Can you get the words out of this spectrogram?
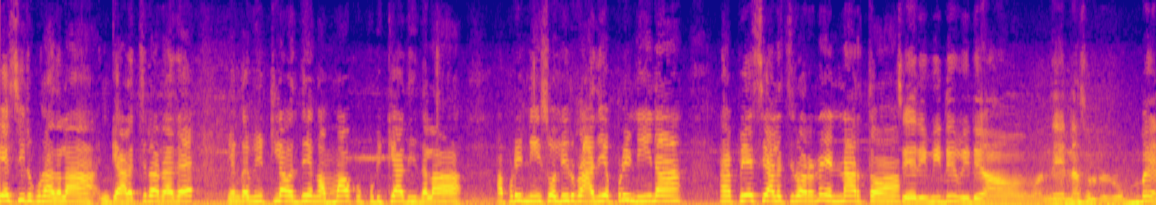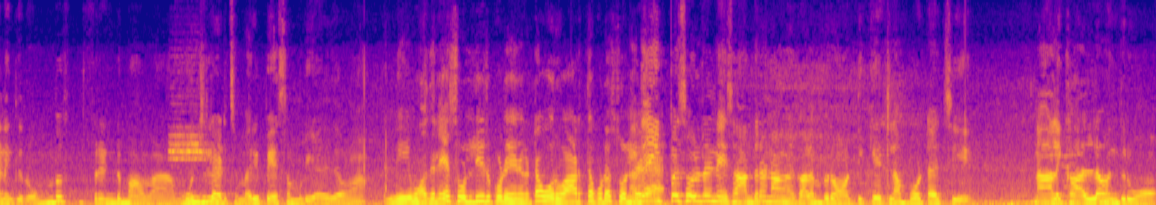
பேசியிருக்கணும் அதெல்லாம். இங்கே அழைச்சிட்டு வராத. எங்கள் வீட்டில் வந்து எங்கள் அம்மாவுக்கு பிடிக்காது இதெல்லாம். அப்படி நீ சொல்லியிருக்கணும். அது எப்படி நீனா? பேசி அழைச்சிட்டு வரேன்னா என்ன அர்த்தம்? சரி விடு விடு. அவன் வந்து என்ன சொல்றது? ரொம்ப எனக்கு ரொம்ப ஃப்ரெண்டுமா அவன். மூஞ்சில அடிச்ச மாதிரி பேச முடியாது அவன். நீ முதலே சொல்லியிருக்கணும். என்கிட்ட ஒரு வார்த்தை கூட சொல்லல. இப்ப சொல்றேனே சாயந்தரம் நாங்க கிளம்புறோம். டிக்கெட்லாம் போட்டாச்சு. நாளைக்கு காலைல வந்துருவோம்.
